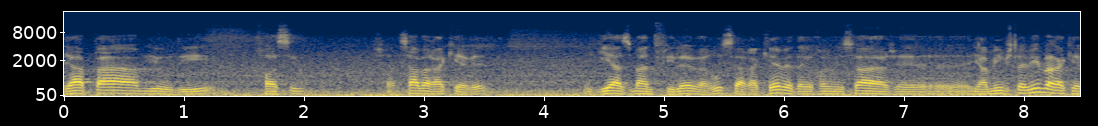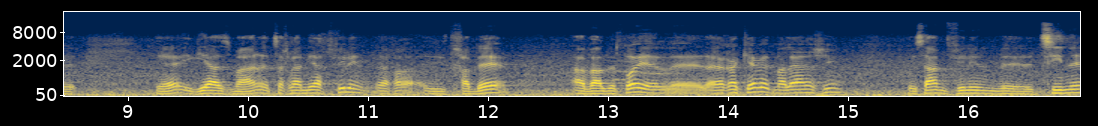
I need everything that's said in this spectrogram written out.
היה פעם יהודי, חוסי, שנסע ברכבת, הגיע הזמן תפילה, והרוסיה, הרכבת, היו יכולים לנסוע ימים שלמים ברכבת. הגיע הזמן, צריך להניח תפילין, להתחבא, אבל בפועל היה רכבת, מלא אנשים. הוא שם תפילין בצינה,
